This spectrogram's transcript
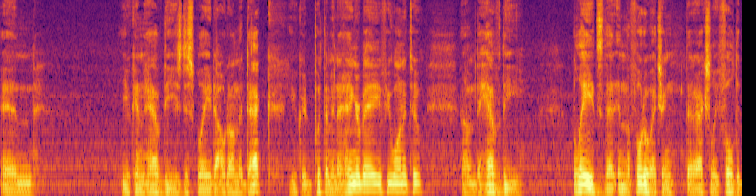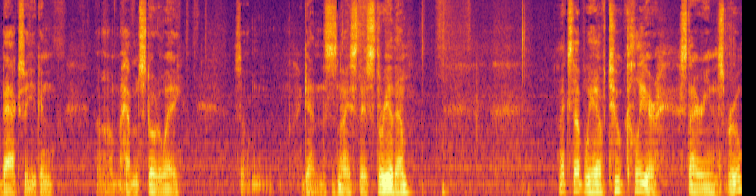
And you can have these displayed out on the deck. You could put them in a hangar bay if you wanted to. Um, they have the blades that in the photo etching that are actually folded back so you can um, have them stowed away. So again, this is nice. There's three of them. Next up we have two clear styrene sprue.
